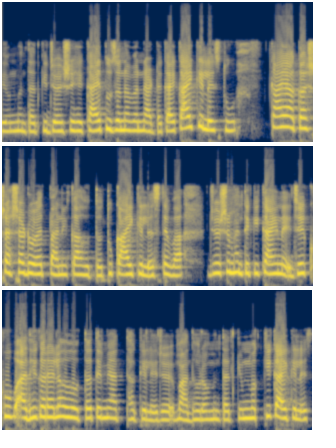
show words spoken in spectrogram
येऊन म्हणतात की जयश्री हे काय तुझं नवीन नाटक आहे? काय केलंयस तू? काय आकाश अशा डोळ्यात पाणी का होतं? तू काय केलंस तेव्हा? जयश्री म्हणते की काय नाही. जे खूप आधी करायला होतं ते मी आत्ता केले जय माधवराव म्हणतात की नक्की काय केलेस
